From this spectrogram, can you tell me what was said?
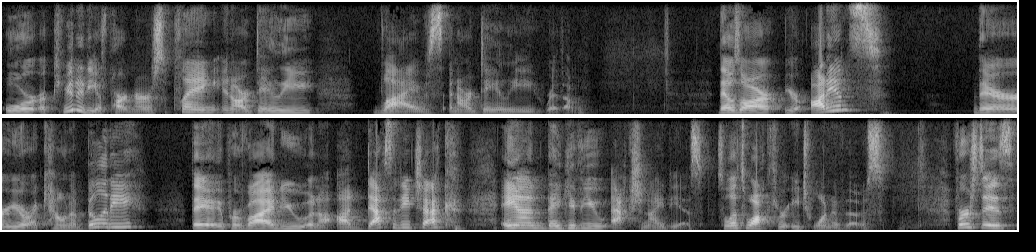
or a community of partners playing in our daily lives and our daily rhythm. Those are your audience, they're your accountability, they provide you an audacity check, and they give you action ideas. So, let's walk through each one of those. First is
